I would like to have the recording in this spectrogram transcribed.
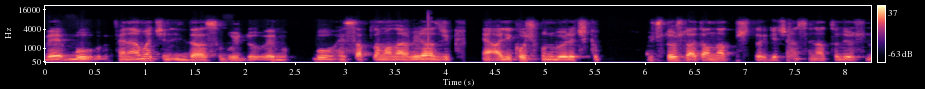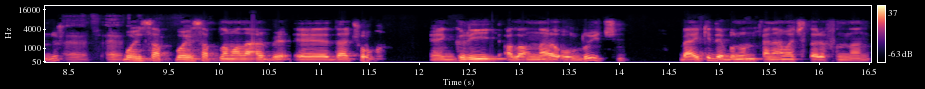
ve bu Fenerbahçe'nin iddiası buydu ve bu, bu hesaplamalar birazcık yani Ali Koç bunu böyle çıkıp 3-4 saat anlatmıştı geçen sene hatırlıyorsundur. Evet, evet. Bu hesap bu hesaplamalar e, da çok e, gri alanlar olduğu için belki de bunun Fenerbahçe tarafından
